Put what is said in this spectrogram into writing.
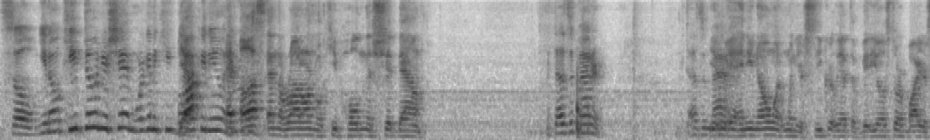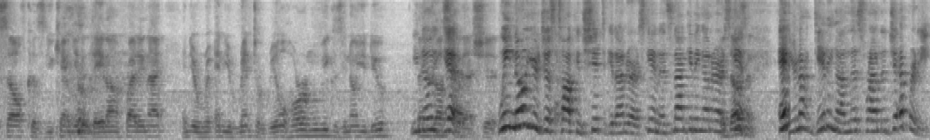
So, you know, keep doing your shit and we're going to keep Yeah, blocking you. And, and us and the Rod Arm will keep holding this shit down. It doesn't matter. It doesn't Yeah, matter. and you know when, when you're secretly at the video store by yourself because you can't get a date on a Friday night, and you and you rent a real horror movie because you know you do. You Thank know, us yeah. that shit. We know you're just talking shit to get under our skin. It's not getting under our It skin. doesn't. And you're not getting on this round of Jeopardy.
